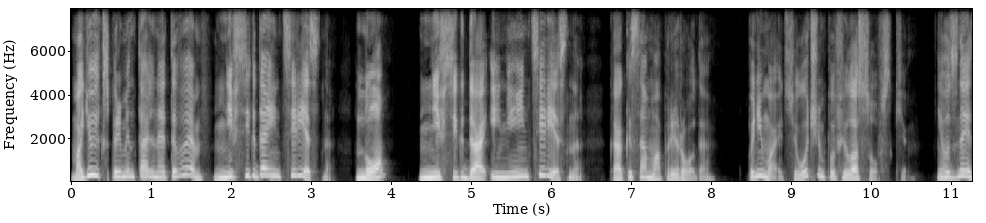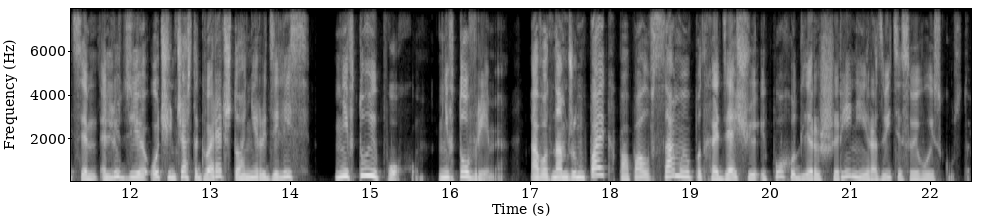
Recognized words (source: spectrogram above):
Мое экспериментальное ТВ не всегда интересно, но не всегда и не интересно, как и сама природа. Понимаете, очень по-философски. И вот знаете, люди очень часто говорят, что они родились не в ту эпоху, не в то время. А вот нам Джун Пайк попал в самую подходящую эпоху для расширения и развития своего искусства.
